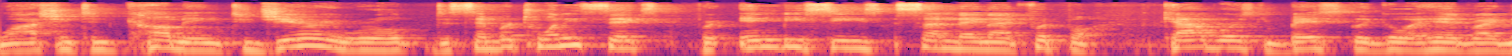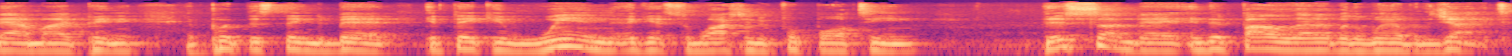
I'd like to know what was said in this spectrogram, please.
Washington coming to Jerry World December 26th for NBC's Sunday Night Football. The Cowboys can basically go ahead right now, in my opinion, and put this thing to bed if they can win against the Washington football team this Sunday and then follow that up with a win over the Giants.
